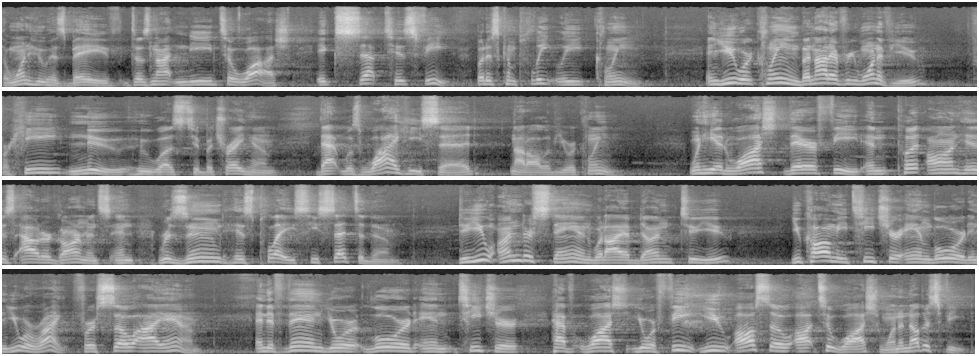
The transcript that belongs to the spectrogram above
The one who has bathed does not need to wash except his feet, but is completely clean. And you were clean, but not every one of you, for he knew who was to betray him. That was why he said, Not all of you are clean. When he had washed their feet and put on his outer garments and resumed his place, he said to them, Do you understand what I have done to you? You call me teacher and Lord, and you are right, for so I am. And if then your Lord and teacher have washed your feet, you also ought to wash one another's feet.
